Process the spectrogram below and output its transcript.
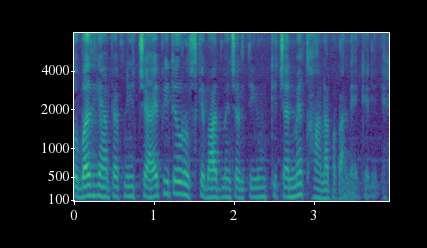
तो बस यहाँ पे अपनी चाय पीते और उसके बाद मैं चलती हूँ किचन में खाना पकाने के लिए।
